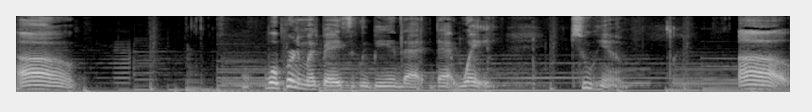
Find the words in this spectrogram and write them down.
Uh, well pretty much basically being that that way to him. Uh,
